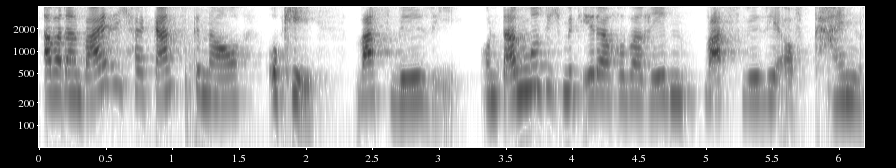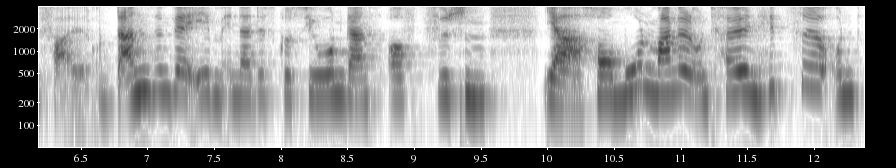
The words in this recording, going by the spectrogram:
aber dann weiß ich halt ganz genau, okay, was will sie? Und dann muss ich mit ihr darüber reden, was will sie auf keinen Fall. Und dann sind wir eben in der Diskussion ganz oft zwischen, ja, Hormonmangel und Höllenhitze und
